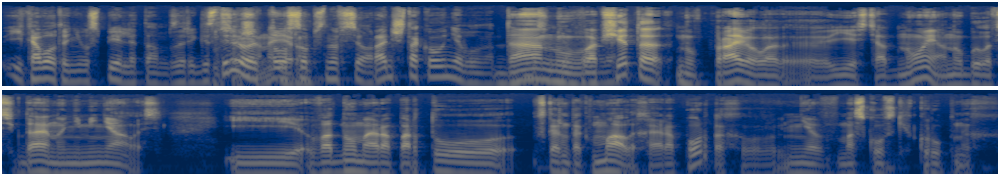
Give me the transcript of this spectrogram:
и кого-то не успели там зарегистрировать, совершенно то, верно. собственно, все. Раньше такого не было. Да, ну вообще-то, ну правило э, есть одно, и оно было всегда, оно не менялось. И в одном аэропорту, скажем так, в малых аэропортах, не в московских крупных,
